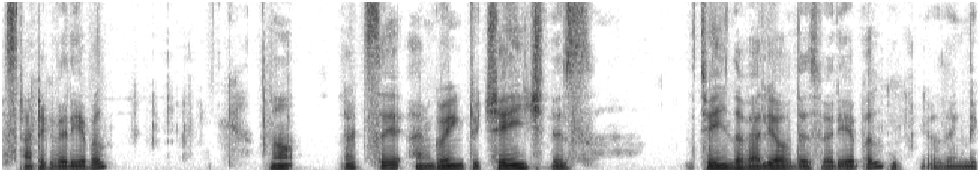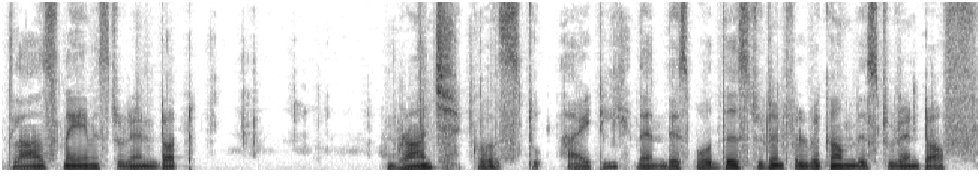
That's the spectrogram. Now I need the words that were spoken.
static variable. Now let's say I'm going to change this change the value of this variable using the class name student dot branch equals to it then this both the student will become the student of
